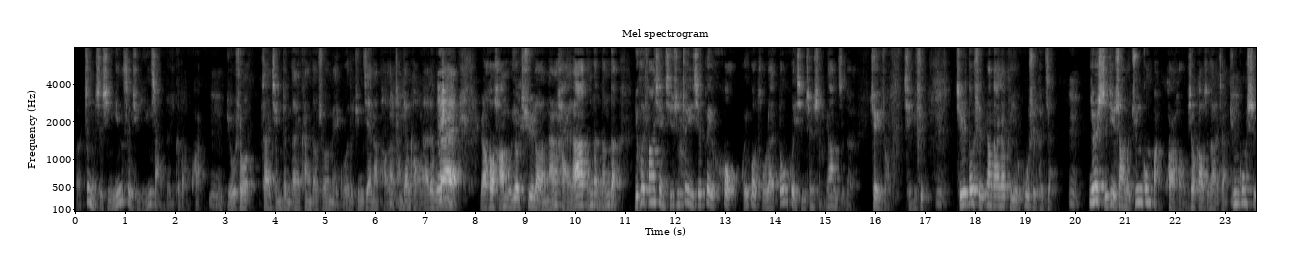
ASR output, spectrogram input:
呃政治性因素去影响的一个板块。嗯，比如说在前一阵大家看到说美国的军舰呢、跑到长江口了，对不对对？然后航母又去了南海啦，等等等等，你会发现其实这一些背后回过头来都会形成什么样子的这种情绪？嗯，其实都是让大家可以有故事可讲。嗯因为实际上呢，军工板块哈，我必须要告诉大家，军工是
